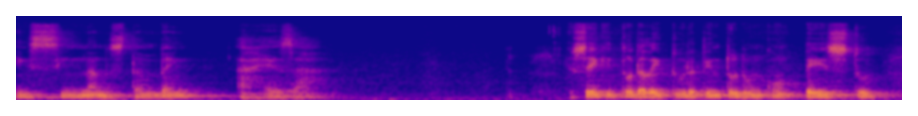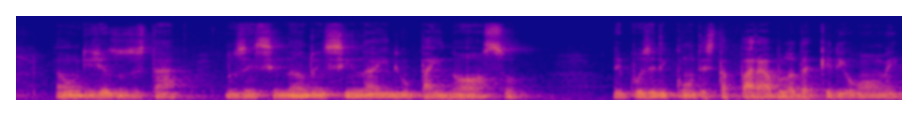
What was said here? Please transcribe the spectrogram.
ensina-nos também a rezar. Eu sei que toda leitura tem todo um contexto onde Jesus está nos ensinando, ensina ele o Pai Nosso. Depois ele conta esta parábola daquele homem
